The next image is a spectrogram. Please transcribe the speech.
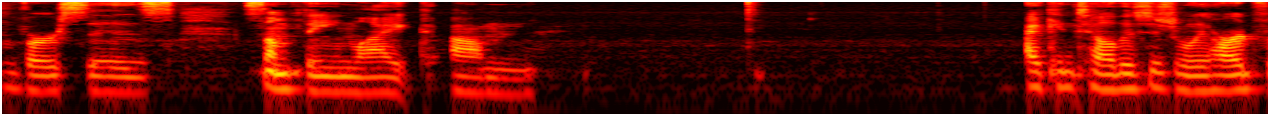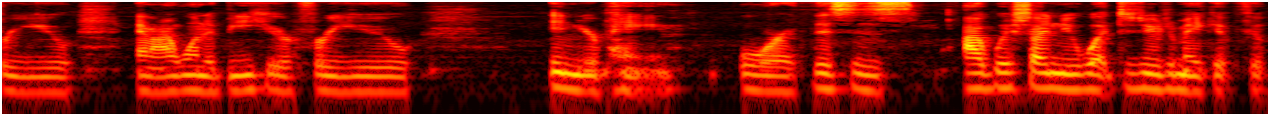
versus something like um, I can tell this is really hard for you and I want to be here for you in your pain or this is I wish I knew what to do to make it feel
